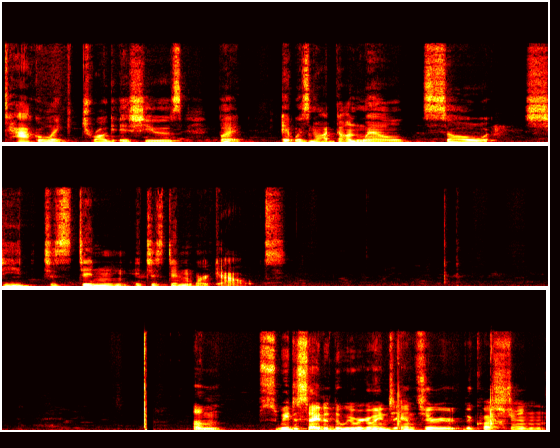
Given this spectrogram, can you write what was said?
tackle like drug issues, but it was not done well, so she just didn't it just didn't work out. um so we decided that we were going to answer the question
